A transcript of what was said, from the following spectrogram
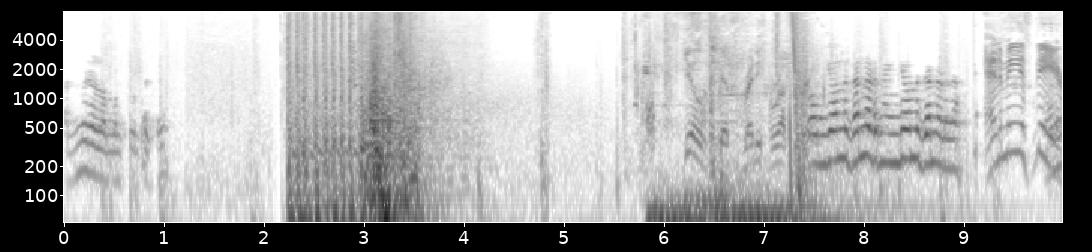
அட்மிரலில் முடிச்சு விட்டாச்சு Skill chips ready for upgrade. ஸோ இங்கே வந்து கன் எடுங்க இங்கே வந்து கன் எடுங்க Enemy is near.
